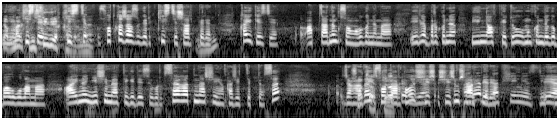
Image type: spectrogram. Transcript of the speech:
мына кесте керек кесте сотқа жазу керек кесте шығарып береді. Қай кезде? Аптаның соңғы күні ма или бір күні үйіне алып кету мүмкіндігі бола ма? Айына неше мәрте кездесу керек? Сағатына шейін қажет деп тұрса жаңағыдай сот арқылы шеш- шешім шығарып береді. Иә,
